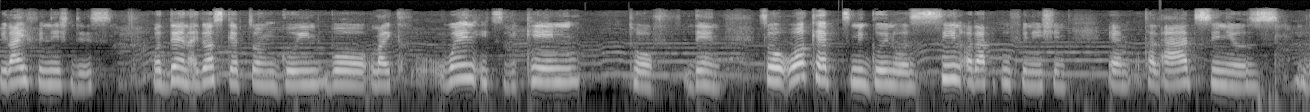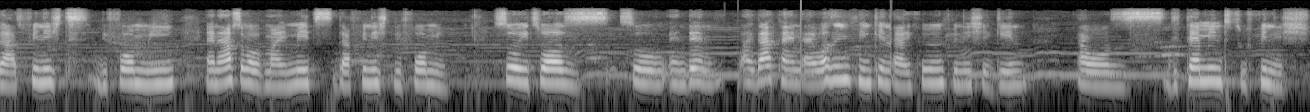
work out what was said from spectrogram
will I finish this? But then I just kept on going. But like when it became tough, then so what kept me going was seeing other people finishing. Because um, I had seniors that finished before me, and I have some of my mates that finished before me. So it was so, and then at that time I wasn't thinking I couldn't finish again. I was determined to finish.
